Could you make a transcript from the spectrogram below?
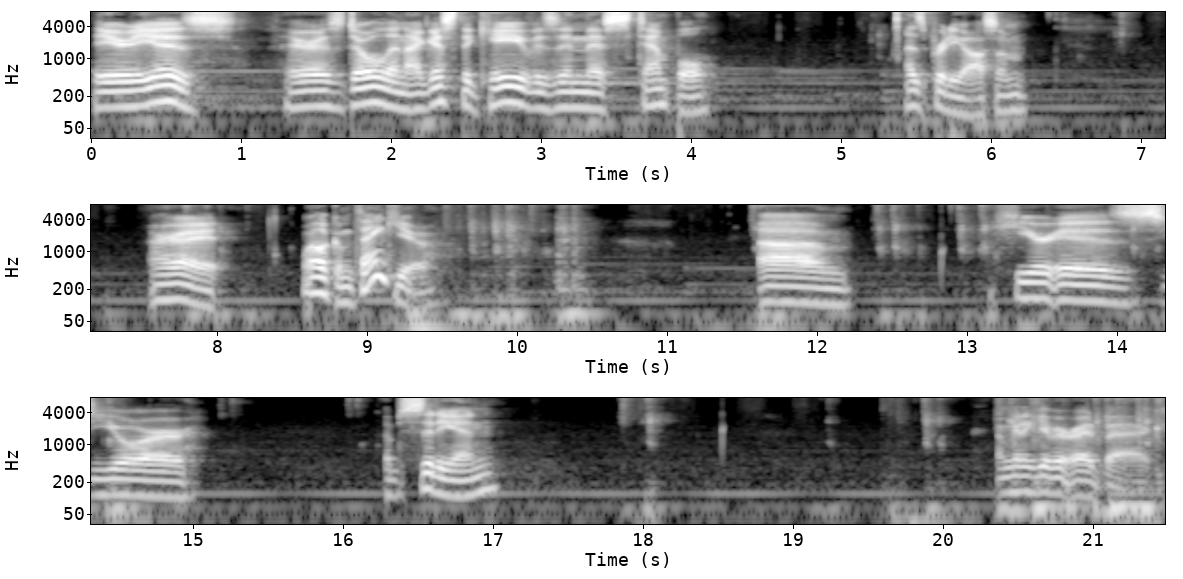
There he is. There is Dolan. I guess the cave is in this temple. That's pretty awesome. Alright. Welcome. Thank you. Um, here is your obsidian. I'm gonna give it right back.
